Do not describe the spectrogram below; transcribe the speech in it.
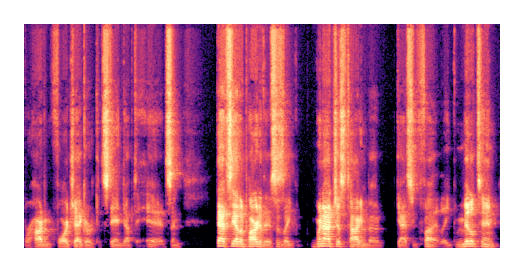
were hard on forecheck or could stand up to hits. And that's the other part of this is like, we're not just talking about guys who fight. Like Middleton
